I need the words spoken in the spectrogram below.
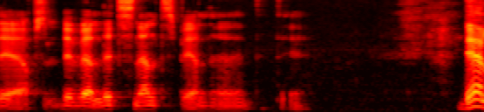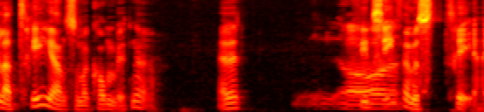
det är absolut, det är väldigt snällt spel. Eh, Det, Det är alla trean som har kommit nu. Är det, ja, Finns Infamous 3?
